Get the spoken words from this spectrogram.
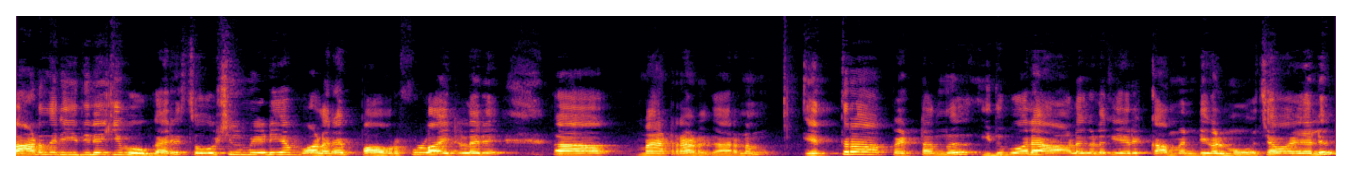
കാണുന്ന രീതിയിലേക്ക് പോകും. കാര്യം സോഷ്യൽ മീഡിയ വളരെ പവർഫുൾ ആയിട്ടുള്ളൊരു മാറ്ററാണ് കാരണം എത്ര പെട്ടെന്ന് ഇതുപോലെ ആളുകൾ കയറി കമന്റുകൾ മോശമായാലും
